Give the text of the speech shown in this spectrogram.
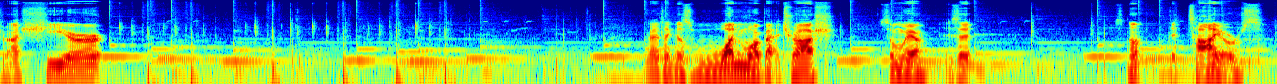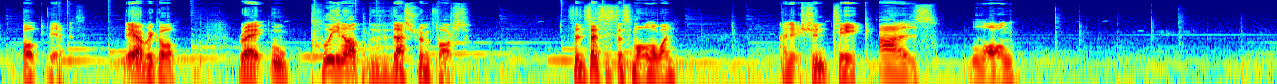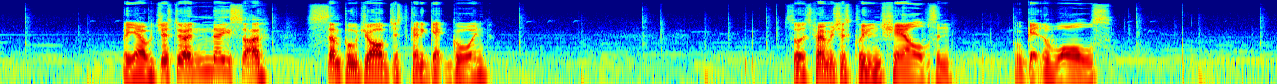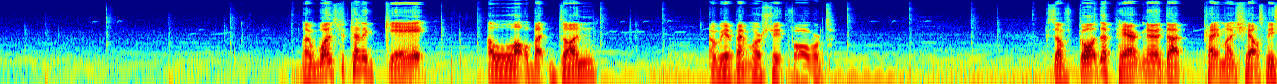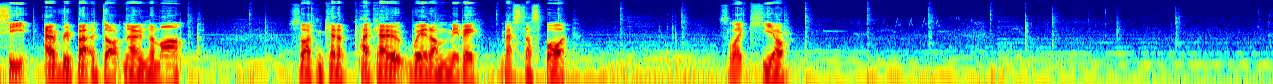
trash here. Right, I think there's one more bit of trash somewhere. Is it? It's not the tires. Oh, there it is. There we go. Right, we'll clean up this room first. Since this is the smaller one. And it shouldn't take as long. But yeah, we'll just do a nice sort of simple job just to kind of get going. So it's pretty much just cleaning shelves and we'll get the walls. Like once we kind of get a little bit done, it'll be a bit more straightforward. Because I've got the perk now that pretty much helps me see every bit of dirt now in the map. So I can kind of pick out where I maybe missed a spot. So like here.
